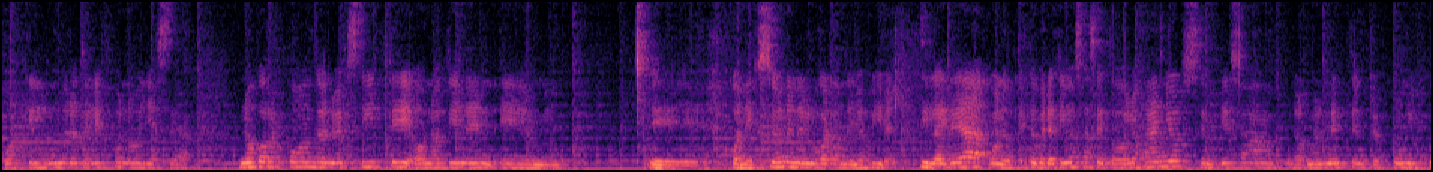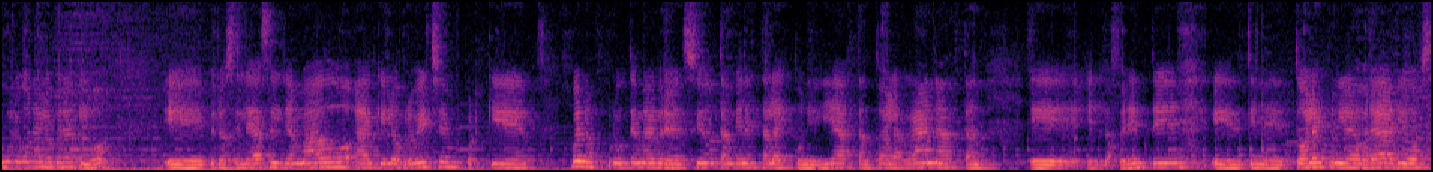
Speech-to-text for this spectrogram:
porque el número de teléfono ya sea no corresponde, no existe o no tienen em, eh, conexión en el lugar donde ellos viven. Y la idea, bueno, este operativo se hace todos los años, se empieza normalmente entre junio y julio con el operativo, eh, pero se le hace el llamado a que lo aprovechen porque, bueno, por un tema de prevención también está la disponibilidad, están todas las ganas, están eh, el oferente eh, tiene toda la disponibilidad de horarios,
